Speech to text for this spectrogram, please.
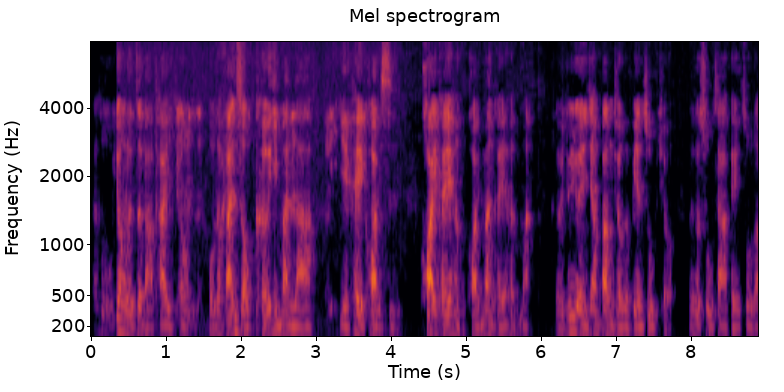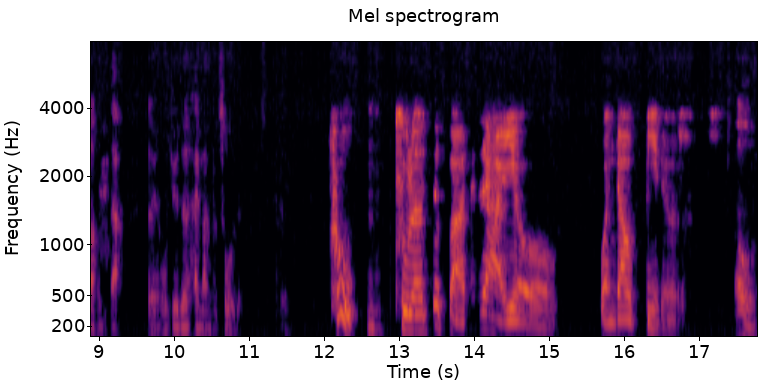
但是我用了这把拍以后，我的反手可以慢拉，也可以快撕，快可以很快，慢可以很慢，对，就有点像棒球的变速球，那个速差可以做到很大，对我觉得还蛮不错的。对酷，嗯，除了这把，是不是还有玩到别的？哦，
